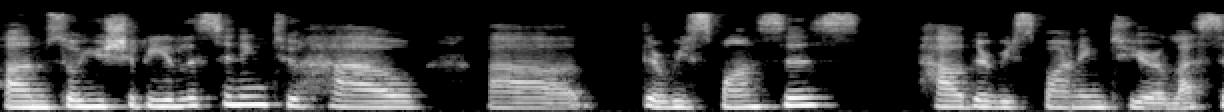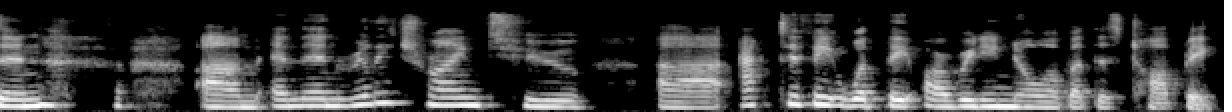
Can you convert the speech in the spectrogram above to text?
Um, so you should be listening to how uh, the responses how they're responding to your lesson, um, and then really trying to uh, activate what they already know about this topic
